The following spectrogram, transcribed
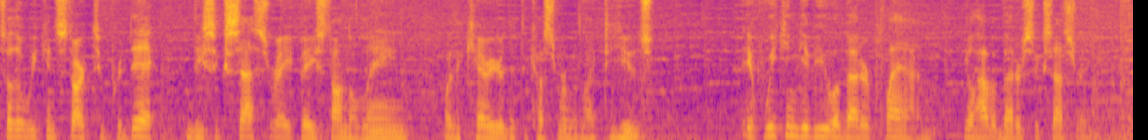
so that we can start to predict the success rate based on the lane or the carrier that the customer would like to use. If we can give you a better plan, you'll have a better success rate.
